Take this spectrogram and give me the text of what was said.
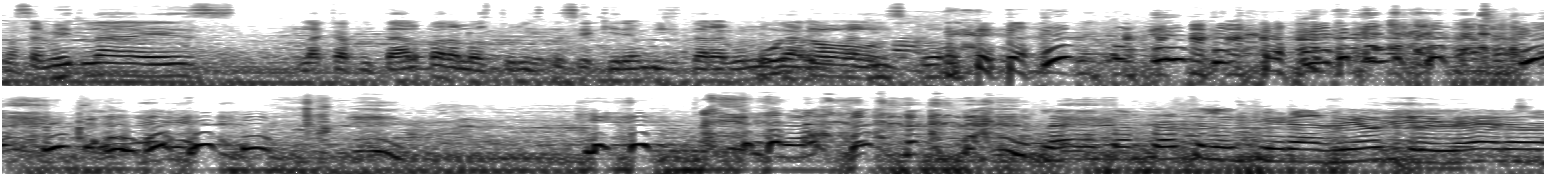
Mazamitla es la capital para los turistas que quieren visitar algún lugar en Jalisco. Le cortaste la inspiración, culero.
